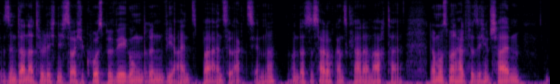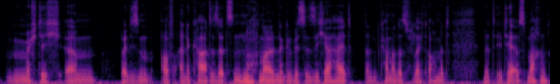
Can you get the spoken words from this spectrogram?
sind da natürlich nicht solche Kursbewegungen drin wie ein, bei Einzelaktien. Ne? Und das ist halt auch ganz klar der Nachteil. Da muss man halt für sich entscheiden, möchte ich ähm, bei diesem auf eine Karte setzen nochmal eine gewisse Sicherheit. Dann kann man das vielleicht auch mit, mit ETFs machen.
